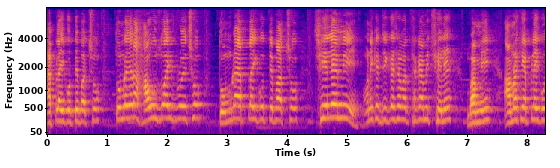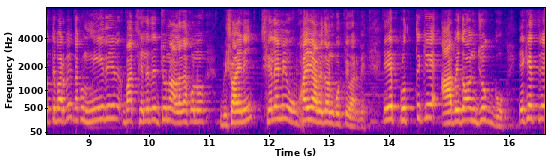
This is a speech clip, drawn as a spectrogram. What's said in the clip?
অ্যাপ্লাই করতে পারছ। তোমরা যারা হাউস ওয়াইফ রয়েছো তোমরা অ্যাপ্লাই করতে পারছ। ছেলে মেয়ে অনেকে জিজ্ঞাসাবাদ থাকে আমি ছেলে বা মেয়ে আমরা কি অ্যাপ্লাই করতে পারবে? দেখো মেয়েদের বা ছেলেদের জন্য আলাদা কোনো বিষয় নেই। ছেলে মেয়ে উভয়ই আবেদন করতে পারবে। এ প্রত্যেকে আবেদনযোগ্য। এক্ষেত্রে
